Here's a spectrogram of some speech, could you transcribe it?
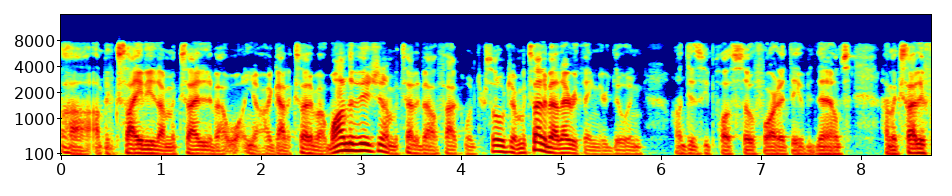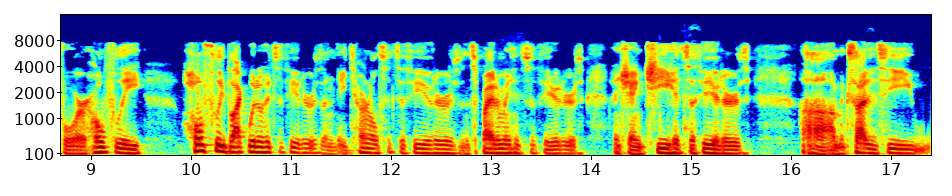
Uh, I'm excited. I'm excited about what you know. I got excited about WandaVision. I'm excited about Falcon Winter Soldier. I'm excited about everything they're doing on Disney Plus so far that they've announced. I'm excited for hopefully, hopefully Black Widow hits the theaters and Eternals hits the theaters and Spider Man hits the theaters and Shang Chi hits the theaters. Uh, I'm excited to see you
